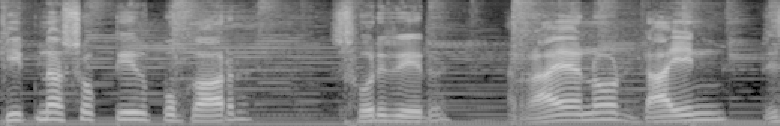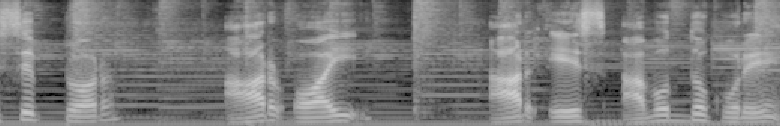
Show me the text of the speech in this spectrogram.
কীটনাশকটির পোকার শরীরের ryanodine receptor R Y R S আবদ্ধ করে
